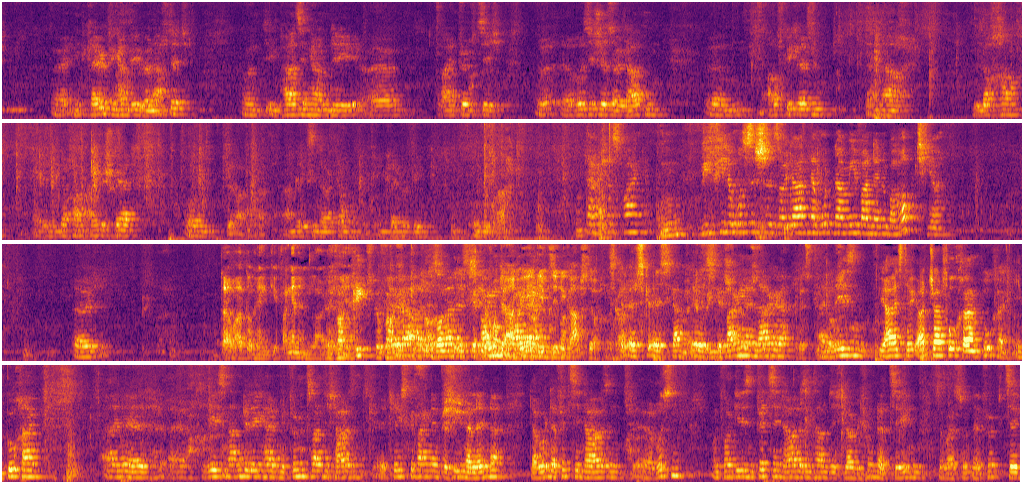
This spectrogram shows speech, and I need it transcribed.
Äh, in Gräfelfing haben wir übernachtet und in Pasing haben die äh, 53 äh, russische Soldaten ähm, aufgegriffen, dann nach Lochham, äh, in Lochham eingesperrt und äh, am nächsten Tag dann in Gräfelfing umgebracht. Darf ich das fragen? Mhm. Wie viele russische Soldaten der Roten Armee waren denn überhaupt hier? Äh, da war doch ein Gefangenenlager. Das war Kriegsgefangene. Ja, also das war das Gefangenenlager. In dem Sinne gab es doch. Es, es gab das Gefangenenlager, ein Riesen, wie heißt der Ortschaft? Buchheim. Buchheim. In Buchheim. Eine äh, Riesenangelegenheit mit 25.000 Kriegsgefangenen verschiedener Länder, darunter 14.000 äh, Russen. Und von diesen 14.000 haben sich, glaube ich, 110, sowas 115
